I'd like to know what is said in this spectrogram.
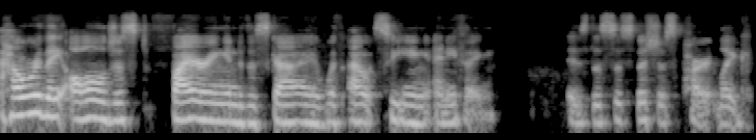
how were they all just firing into the sky without seeing anything? Is the suspicious part like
